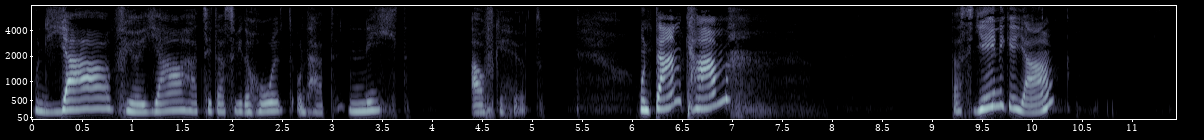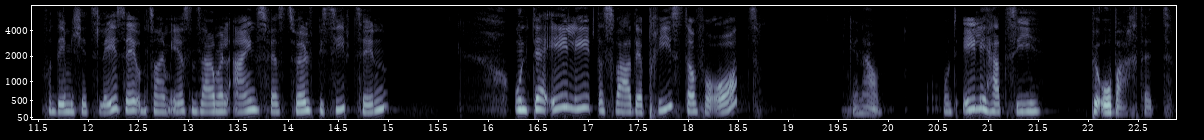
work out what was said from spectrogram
Und Jahr für Jahr hat sie das wiederholt und hat nicht aufgehört. Und dann kam dasjenige Jahr, von dem ich jetzt lese, und zwar im 1. Samuel 1, Vers 12 bis 17. Und der Eli, das war der Priester vor Ort, genau. Und Eli hat sie beobachtet,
